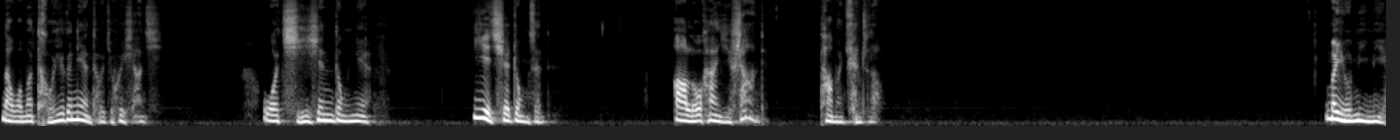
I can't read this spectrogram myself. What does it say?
那我们头一个念头就会想起：我起心动念，一切众生，阿罗汉以上的，他们全知道，没有秘密。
